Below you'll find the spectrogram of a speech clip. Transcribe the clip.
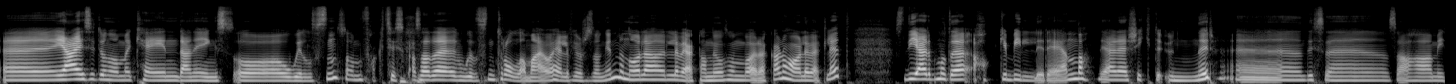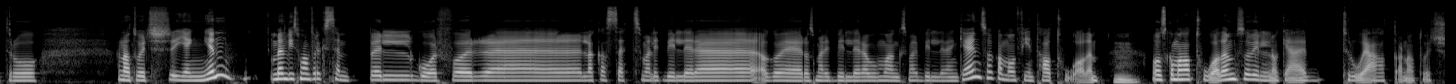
Uh, jeg sitter jo nå med Kane, Danny Ings og Wilson, som faktisk Altså, det, Wilson trolla meg jo hele fjorsesongen, men nå le- leverte han jo som bare rakkeren, og har levert litt. Så de er på en måte hakket billigere igjen, da. De er det sjiktet under uh, disse Saha, Mitro, Arnatovic-gjengen. Men hvis man f.eks. går for uh, Lacassette, som er litt billigere, Aguero, som er litt billigere, Aubameyang, som er litt billigere enn Kane, så kan man fint ha to av dem. Og skal man ha to av dem, så ville nok jeg, tror jeg, hatt Arnatovic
